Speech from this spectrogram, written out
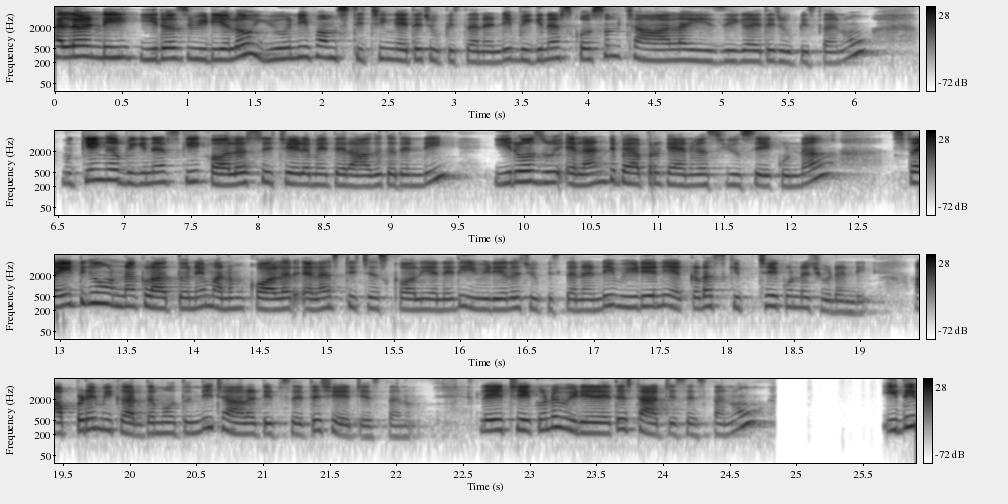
హలో అండి ఈరోజు వీడియోలో యూనిఫామ్ స్టిచ్చింగ్ అయితే చూపిస్తానండి. బిగినర్స్ కోసం చాలా ఈజీగా అయితే చూపిస్తాను. ముఖ్యంగా బిగినర్స్కి కాలర్ స్టిచ్ చేయడం అయితే రాదు కదండి. ఈరోజు ఎలాంటి పేపర్ క్యాన్వాస్ యూస్ చేయకుండా స్ట్రైట్గా ఉన్న క్లాత్తోనే మనం కాలర్ ఎలా స్టిచ్ చేసుకోవాలి అనేది ఈ వీడియోలో చూపిస్తానండి. వీడియోని ఎక్కడ స్కిప్ చేయకుండా చూడండి. అప్పుడే మీకు అర్థమవుతుంది. చాలా టిప్స్ అయితే షేర్ చేస్తాను. లేట్ చేయకుండా వీడియోని అయితే స్టార్ట్ చేసేస్తాను. ఇది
